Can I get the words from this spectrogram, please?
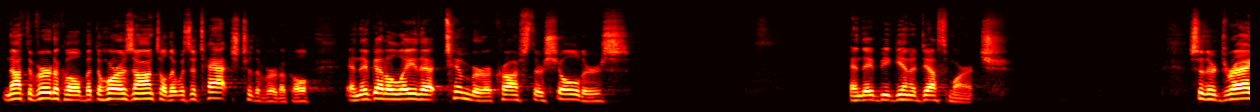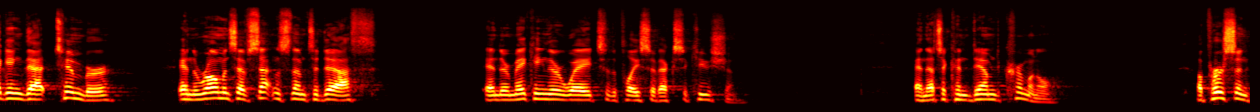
Not the vertical, but the horizontal that was attached to the vertical. And they've got to lay that timber across their shoulders. And they begin a death march. So they're dragging that timber, and the Romans have sentenced them to death, and they're making their way to the place of execution and that's a condemned criminal. A person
